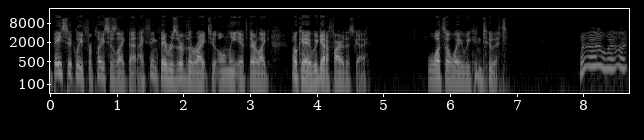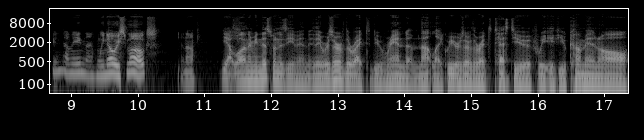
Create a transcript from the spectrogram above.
basically for places like that, I think they reserve the right to only if they're like, okay, we got to fire this guy. What's a way we can do it? Well, well, I mean, we know he smokes, you know. Yeah, well, and I mean, this one is even. They reserve the right to do random, not like we reserve the right to test you if we if you come in all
